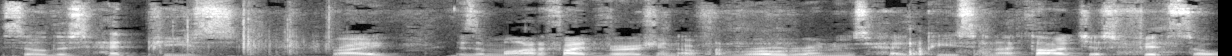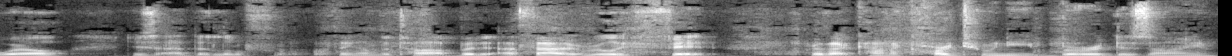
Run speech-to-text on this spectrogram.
So this headpiece, right, is a modified version of Roadrunner's headpiece, and I thought it just fit so well. Just add that little thing on the top, but I thought it really fit for that kind of cartoony bird design.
